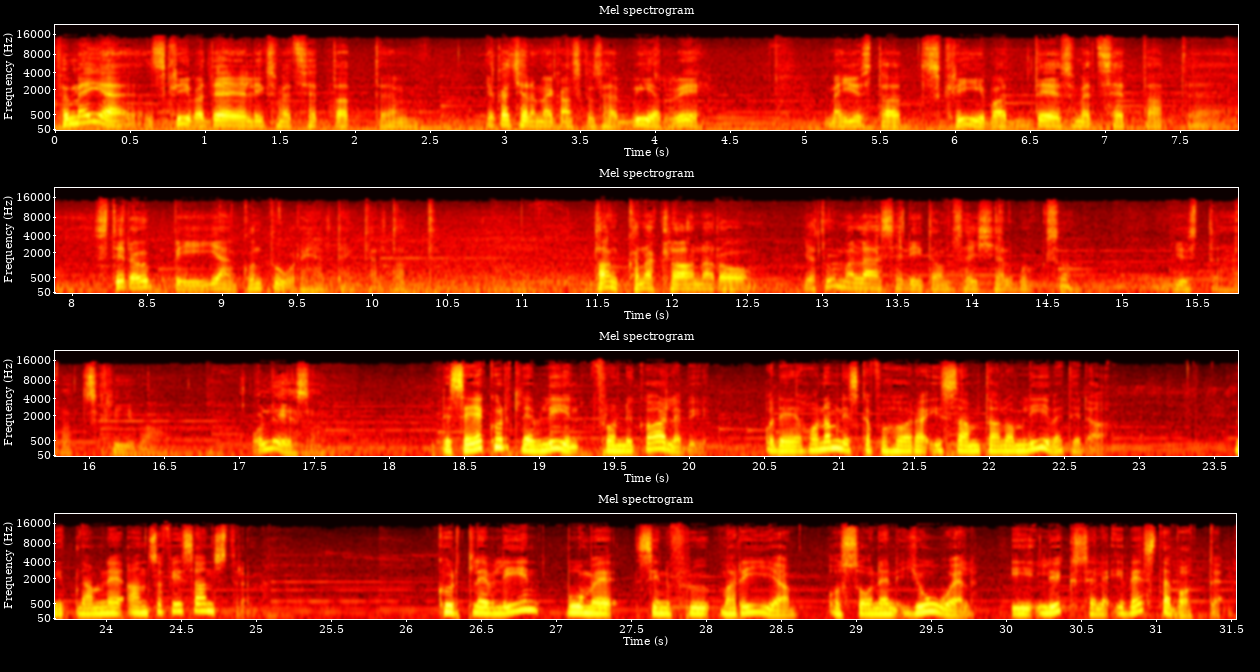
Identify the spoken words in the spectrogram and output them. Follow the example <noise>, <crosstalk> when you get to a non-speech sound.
För mig är skriva det är liksom ett sätt att eh, jag kan känna mig ganska så här virrig. Men just att skriva det är som ett sätt att eh, stirra städa upp i hjärnkontoret helt enkelt. Att tankarna klarnar och jag tror man lär sig lite om sig själv också. Just det här att skriva och läsa. Det säger Kurt Levlin från Nykarleby och det är honom ni ska få höra i Samtal om livet idag. Mitt namn är Ann-Sofie Sandström. Kurt Levlin bor med sin fru Maria och sonen Joel i Lycksele i Västerbotten.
